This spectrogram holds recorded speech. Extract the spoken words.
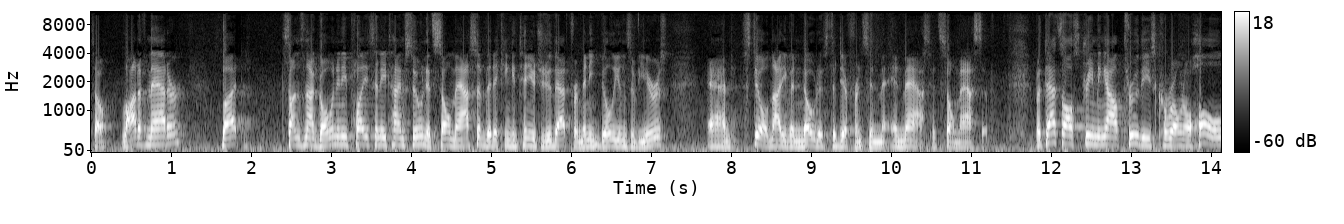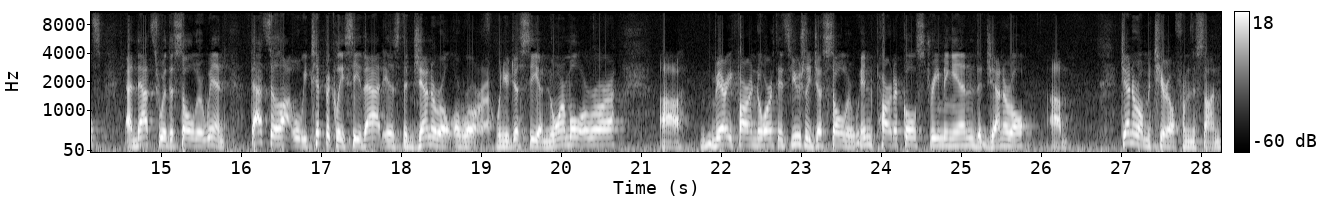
So a lot of matter, but sun's not going anyplace anytime soon. It's so massive that it can continue to do that for many billions of years and still not even notice the difference in, in mass. It's so massive. But that's all streaming out through these coronal holes, and that's where the solar wind. That's a lot what we typically see. That is the general aurora. When you just see a normal aurora, uh, very far north, it's usually just solar wind particles streaming in, the general, um, general material from the sun.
